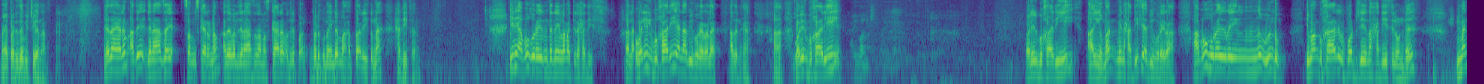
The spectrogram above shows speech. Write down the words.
മേ പരിതപിച്ചു എന്നാണ്. ഏതായാലും അത് ജനാസ സംസ്കരണം അതേപോലെ ജനാസ നമസ്കാരം അതിൽ പങ്കെടുക്കുന്നതിന്റെ മഹത്വം അറിയിക്കുന്ന ഹദീസാണ്. ഇനി അബു ഹുറൈൻ തന്നെയുള്ള മറ്റൊരു ഹദീസ്. അല്ല വലിൽ ബുഖാരി അൻ അബി ഹുറൈർ അല്ലേ? അതന്നെ ആ. വലിൽ ബുഖാരി വലിൽ ബുഖാരി അയ്യുമൻ മിൻ ഹദീസ് അബി ഹുറൈറ. അബു ഹുറൈറയിൽ നിന്ന് വീണ്ടും ഇമാം ബുഖാരി റിപ്പോർട്ട് ചെയ്യുന്ന ഹദീസിലുണ്ട് മൻ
